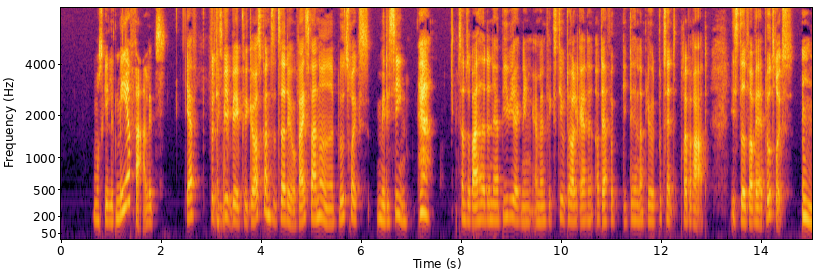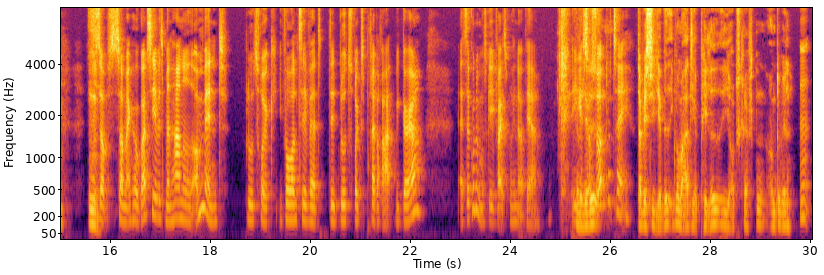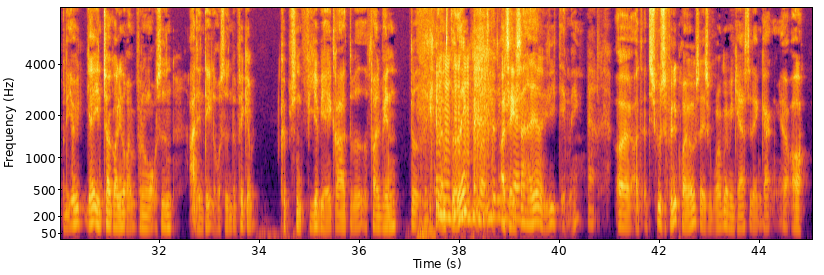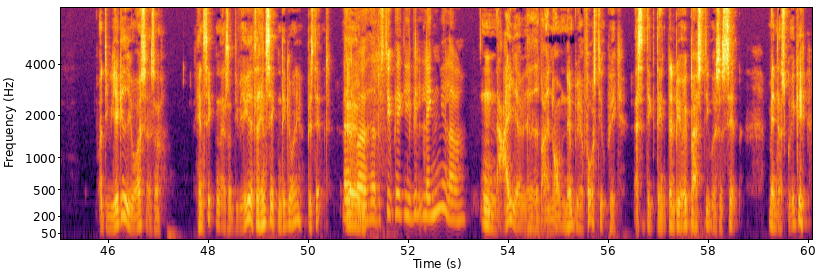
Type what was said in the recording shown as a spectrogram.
måske lidt mere farligt. Ja, fordi altså. vi, vi fik også konstateret, at det jo faktisk var noget blodtryksmedicin, Ja, som så bare havde den her bivirkning, at man fik stiv tolk af det, og derfor gik det hen og blev et potenspræparat, i stedet for at være et blodtryks. Mm. Mm. Så, så man kan jo godt sige, at hvis man har noget omvendt blodtryk, i forhold til hvad det blodtrykspræparat vil gøre, at så kunne det måske faktisk gå hen og være ikke Jamen, så ved- sundt at tage. Der vil sige, jeg ved ikke, hvor meget de har pillet i opskriften, om du vil. Mm. Fordi jeg, jeg tør godt indrømme for nogle år siden, ah, det er en del år siden, der fik jeg købt sådan fire Viagra, du ved, fra en ven, ved, et eller andet sted, ikke? og tænkte, så havde jeg lige dem, ikke? Ja. Og, og, og de skulle selvfølgelig prøve, så jeg skulle prøve med min kæreste dengang, og, og de virkede jo også, altså, hensigten, altså, de virkede efter hensigten, det gjorde de bestemt. Hvad, Øhm, øhm. Havde du stiv pik i vildt længe, eller? Nej, jeg havde bare enormt nemt ved at få stiv pik. Altså, det, den, den bliver jo ikke bare stiv af sig selv, men der skulle ikke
